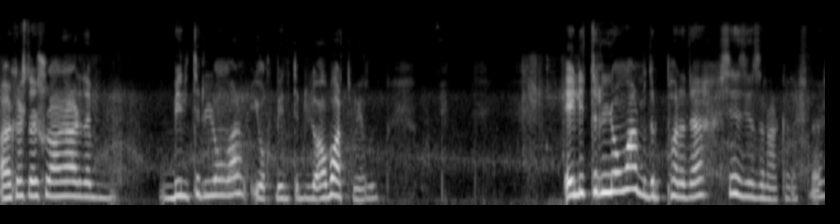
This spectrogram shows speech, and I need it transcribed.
Arkadaşlar şu an nerede bin trilyon var mı? Yok bin trilyon abartmayalım. 50 trilyon var mıdır parada? Siz yazın arkadaşlar.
